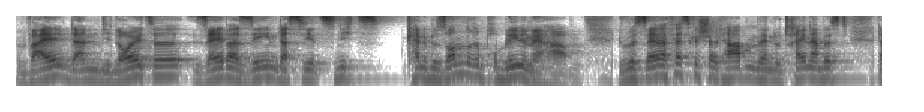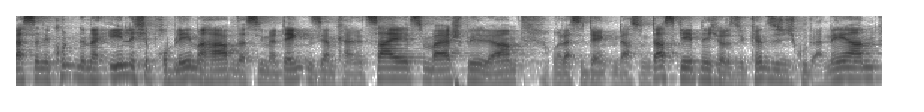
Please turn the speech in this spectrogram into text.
weil dann die Leute selber sehen, dass sie jetzt nichts keine besonderen Probleme mehr haben. Du wirst selber festgestellt haben, wenn du Trainer bist, dass deine Kunden immer ähnliche Probleme haben, dass sie immer denken, sie haben keine Zeit zum Beispiel, ja, oder dass sie denken, das und das geht nicht, oder sie können sich nicht gut ernähren,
